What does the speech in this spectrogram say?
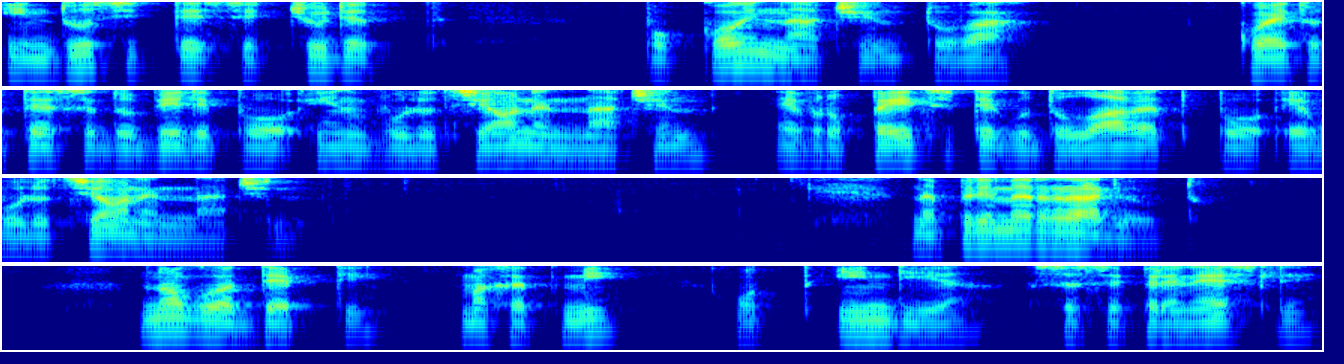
Индусите се чудят по кой начин това, което те са добили по инволюционен начин, европейците го долавят по еволюционен начин. Например, радиото. Много адепти, махатми от Индия са се пренесли,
